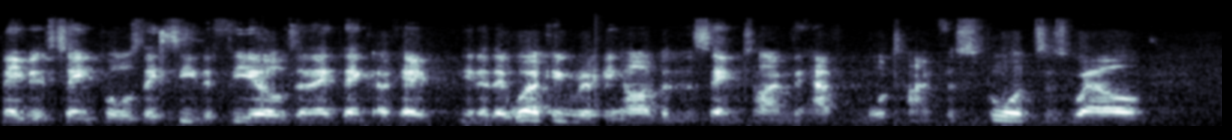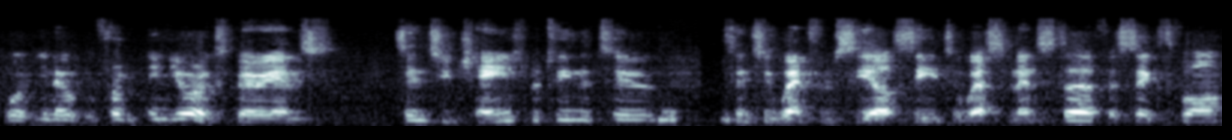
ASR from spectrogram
maybe at St. Paul's they see the fields and they think, okay, you know, they're working really hard, but at the same time they have more time for sports as well. Well, you know, from in your experience, since you changed between the two, since you went from CLC to Westminster for sixth form,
